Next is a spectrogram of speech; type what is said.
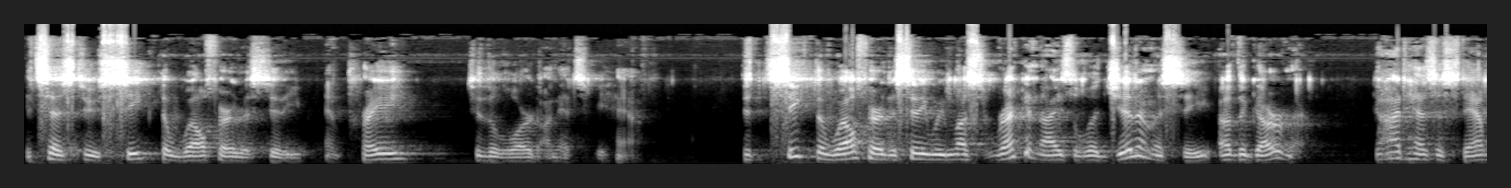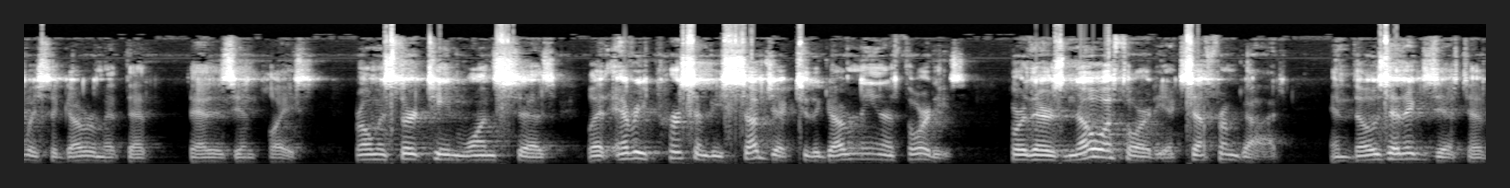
It says to seek the welfare of the city and pray to the Lord on its behalf. To seek the welfare of the city, we must recognize the legitimacy of the government. God has established a government that, that is in place. Romans 13, 1 says, Let every person be subject to the governing authorities, for there is no authority except from God, and those that exist have,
